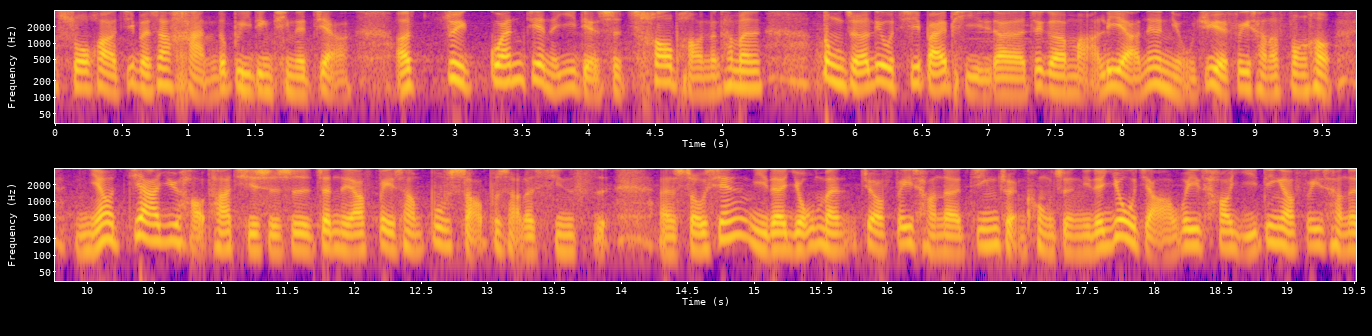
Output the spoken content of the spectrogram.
说话，基本上喊都不一定听得见。而最关键的一点是，超跑呢，他们。动辄六七百匹的这个马力啊，那个扭矩也非常的丰厚。你要驾驭好它，其实是真的要费上不少不少的心思。呃，首先你的油门就要非常的精准控制，你的右脚微操一定要非常的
